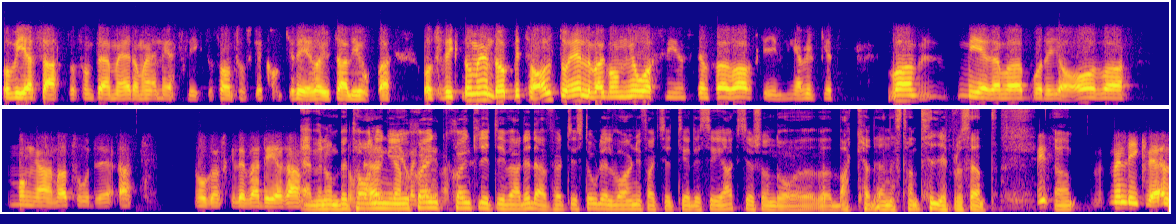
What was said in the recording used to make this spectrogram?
och Viasat och sånt där med de här Netflix och sånt som ska konkurrera ut allihopa. Och så fick de ändå betalt då 11 gånger årsvinsten för avskrivningar vilket var mer än vad både jag och vad många andra trodde att någon skulle värdera. Även om betalningen ju sjönk, sjönk, lite i värde där, för till stor del var den ju faktiskt TDC-aktier som då backade nästan 10 procent. Ja. Men likväl.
